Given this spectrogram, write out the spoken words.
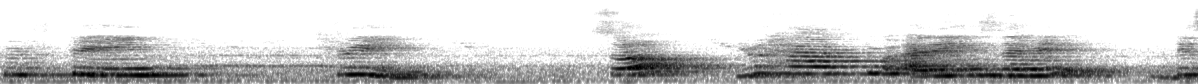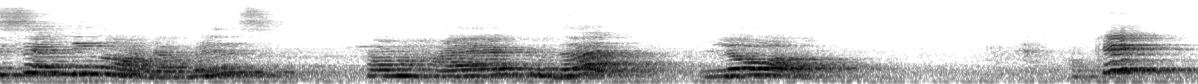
15, 3. So, you have to arrange them in descending order means from higher to the lower. Okay.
